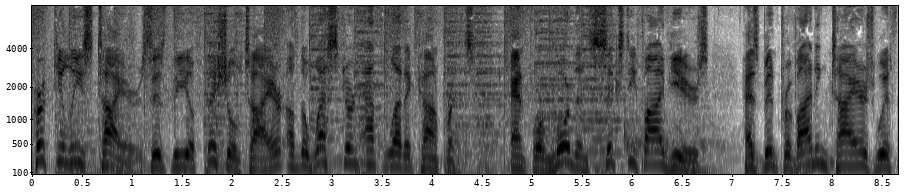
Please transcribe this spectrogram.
Hercules Tires is the official tire of the Western Athletic Conference, and for more than 65 years has been providing tires with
